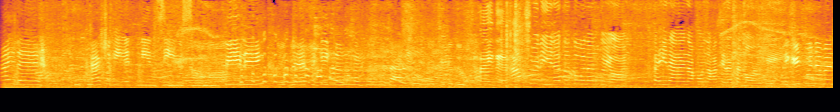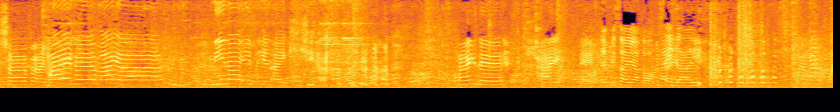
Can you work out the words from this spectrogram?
Hi there! Actually, it means see you soon. Feeling, blessed si Cake lang nung nagturo sa akin. Hi there. Actually, natutunan ko yon sa inaanak ko nakatira sa Norway. I-greet mo naman siya paano. Hi there, Maya! Nina is in IKEA. Hi there! Hi there! Eh, Bisaya ko. Hi. Day.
